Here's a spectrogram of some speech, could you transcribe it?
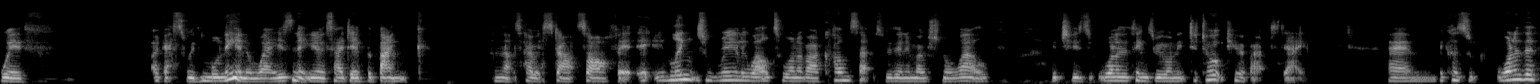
with i guess with money in a way isn't it? You know this idea of the bank and that's how it starts off. It, it, links really well to one of our concepts within emotional wealth which is one of the things we wanted to talk to you about today um, because one of the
